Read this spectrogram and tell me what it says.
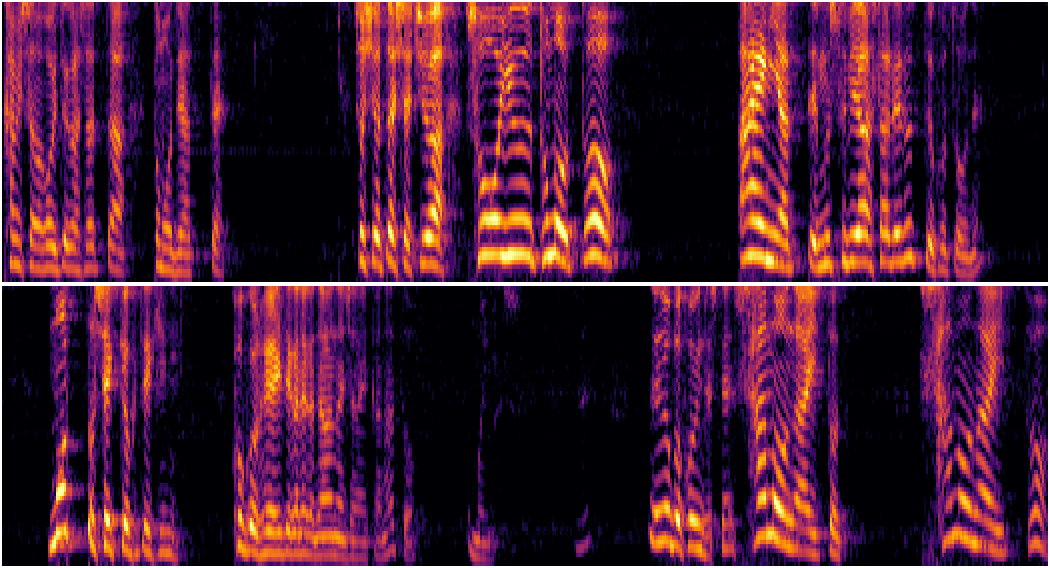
神様が置いてくださった友であってそして私たちはそういう友と愛にあって結び合わされるということをねもっと積極的に心を開いていかなきゃならないんじゃないかなと思います。でヨブはこういうんですねさもないとさもないと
